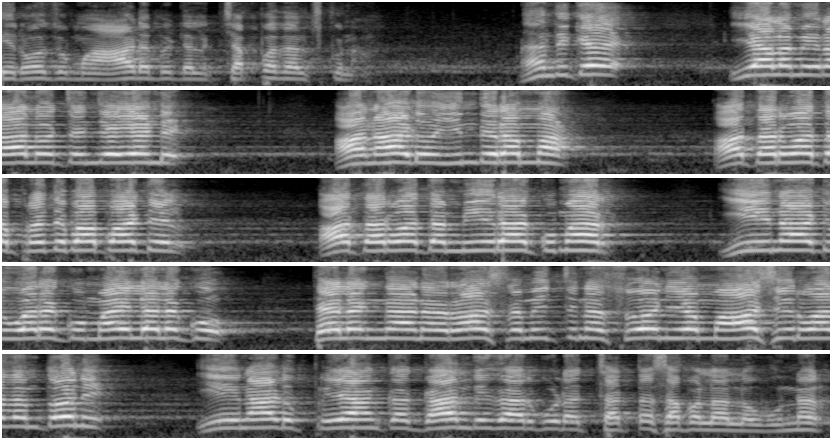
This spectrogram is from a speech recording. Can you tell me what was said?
ఈరోజు మా ఆడబిడ్డలకు చెప్పదలుచుకున్నా. అందుకే ఇవాళ మీరు ఆలోచన చేయండి. ఆనాడు ఇందిరమ్మ ఆ తర్వాత ప్రతిభా పాటిల్ ఆ తర్వాత మీరా కుమార్ ఈనాటి వరకు మహిళలకు తెలంగాణ రాష్ట్రం ఇచ్చిన సోనియమ్మ ఆశీర్వాదంతో ఈనాడు ప్రియాంక గాంధీ గారు కూడా చట్టసభలలో ఉన్నారు.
